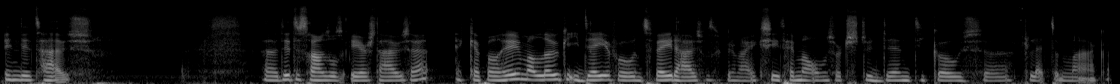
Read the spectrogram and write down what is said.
in dit huis. Uh, dit is trouwens ons eerste huis, hè. Ik heb al helemaal leuke ideeën voor een tweede huis wat we kunnen maken. Ik zie het helemaal om een soort studentico's flat te maken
